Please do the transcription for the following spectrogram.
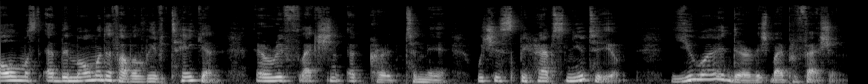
Almost at the moment of our leave taking, a reflection occurred to me which is perhaps new to you. You are a dervish by profession,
